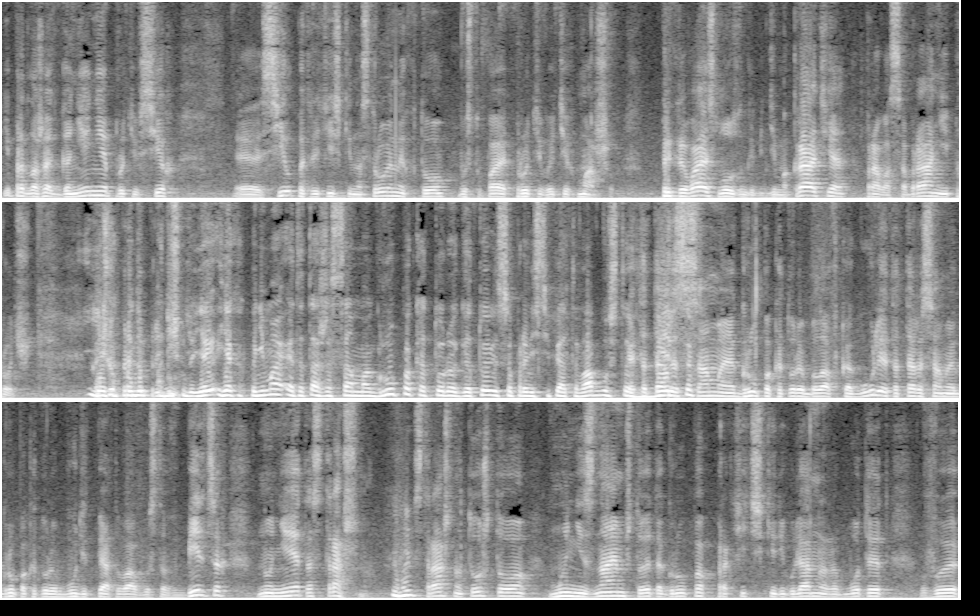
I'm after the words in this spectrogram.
И продолжать гонения против всех э, сил патриотически настроенных, кто выступает против этих маршев, прикрываясь лозунгами демократия, право собраний и прочее. Хочу я предупредить. Я, я как понимаю, это та же самая группа, которая готовится провести 5 августа. Это та Бельцах. же самая группа, которая была в Кагуле, это та же самая группа, которая будет 5 августа в Бельцах, но не это страшно. Угу. Страшно то, что мы не знаем, что эта группа практически регулярно работает в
